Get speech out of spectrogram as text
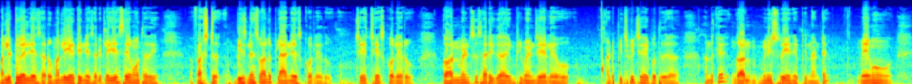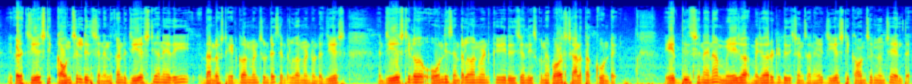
మళ్ళీ ట్వెల్వ్ చేశారు. మళ్ళీ ఎయిటీన్ చేశారు. ఇట్లా చేస్తే ఏమవుతుంది? ఫస్ట్ బిజినెస్ వాళ్ళు ప్లాన్ చేసుకోలేదు. చే చేసుకోలేరు. గవర్నమెంట్స్ సరిగా ఇంప్లిమెంట్ చేయలేవు. అంటే పిచ్చి పిచ్చి అయిపోతుంది కదా. అందుకే గవర్నమెంట్ మినిస్ట్రీ ఏం చెప్పిందంటే మేము ఇక్కడ జిఎస్టీ కౌన్సిల్ డిసిషన్ ఎందుకంటే జిఎస్టీ అనేది దాంట్లో స్టేట్ గవర్నమెంట్స్ ఉంటాయి సెంట్రల్ గవర్నమెంట్ ఉంటాయి జిఎస్ జిఎస్టీలో ఓన్లీ సెంట్రల్ గవర్నమెంట్కి డిసిషన్ తీసుకునే పవర్స్ చాలా తక్కువ ఉంటాయి. ఏ డిసిషన్ అయినా మేజా మెజారిటీ డిసిషన్స్ అనేవి జిఎస్టీ కౌన్సిల్ నుంచే వెళ్తాయి.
